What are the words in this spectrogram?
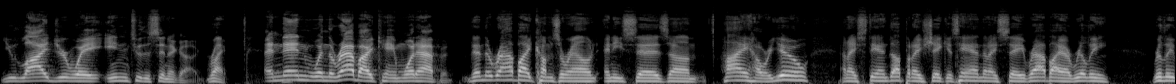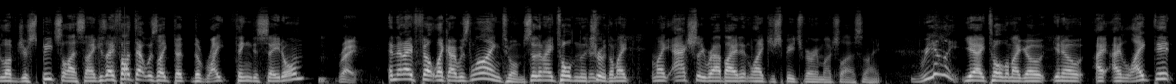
You lied your way into the synagogue. Right. And then when the rabbi came, what happened? Then the rabbi comes around and he says, um, "Hi, how are you?" And I stand up and I shake his hand and I say, "Rabbi, I really, really loved your speech last night because I thought that was like the, the right thing to say to him." Right. And then I felt like I was lying to him. So then I told him the truth. I'm like, I'm like, actually, Rabbi, I didn't like your speech very much last night. Really? Yeah, I told him, I go, you know, I, I liked it.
